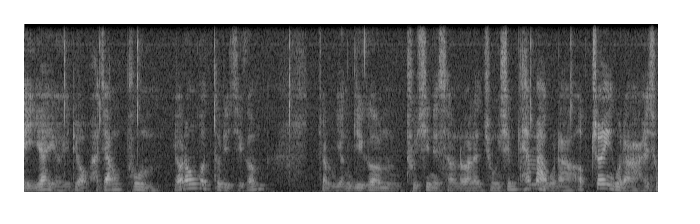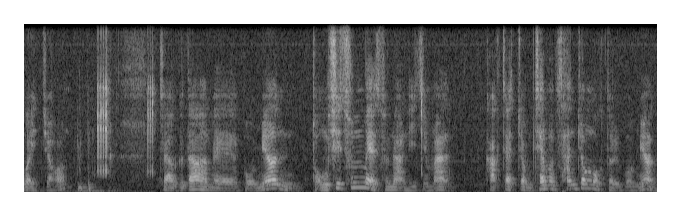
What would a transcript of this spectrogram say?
AI 의료, 화장품 이런 것들이 지금 좀 연기금 투신이 선호하는 중심 테마구나 업종이구나 알 수가 있죠. 자, 그 다음에 보면 동시 순매수는 아니지만 각자 좀 제법 산 종목들 보면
